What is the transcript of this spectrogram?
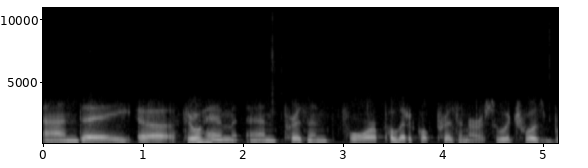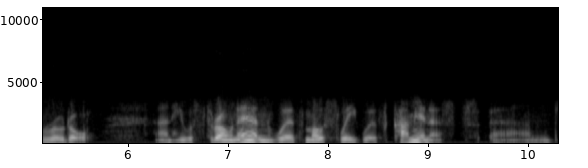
And they uh, threw him in prison for political prisoners, which was brutal. and he was thrown in with mostly with communists and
